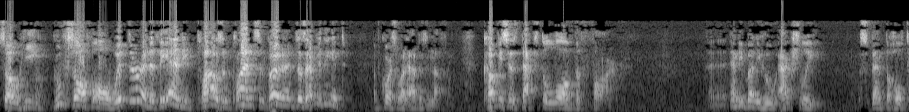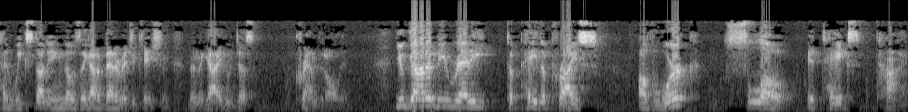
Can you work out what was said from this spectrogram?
So he goofs off all winter, and at the end he plows and plants and does everything. And of course, what happens nothing. Covey says that's the law of the farm. Uh, anybody who actually spent the whole ten weeks studying knows they got a better education than the guy who just crammed it all in. You got to be ready to pay the price of work slow. It takes time.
